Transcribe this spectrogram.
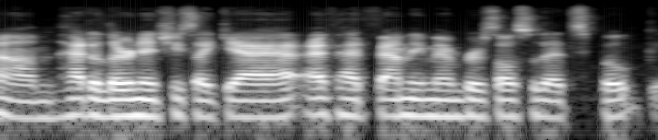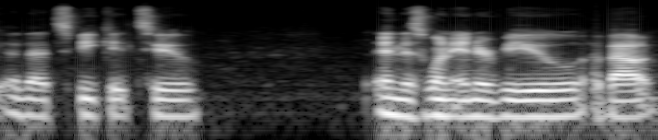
um, had to learn it. She's like, yeah, I've had family members also that spoke that speak it too. In this one interview about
